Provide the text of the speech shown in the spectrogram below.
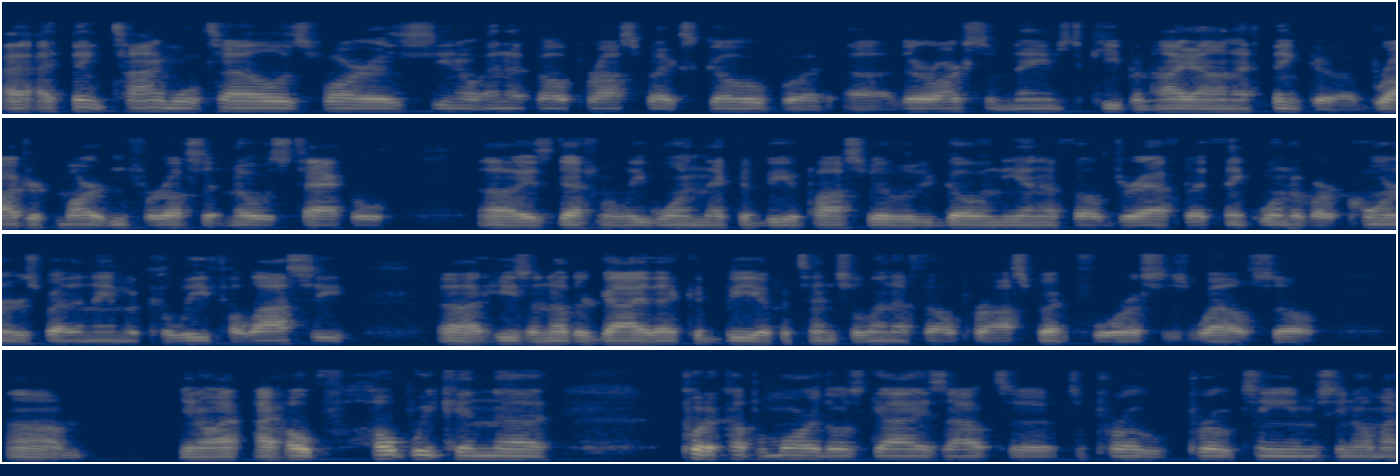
I, I, think time will tell as far as you know NFL prospects go, but uh, there are some names to keep an eye on. I think uh, Brodric Martin for us at nose tackle uh, is definitely one that could be a possibility to go in the NFL draft. I think one of our corners by the name of Kahlef Hailassie, uh, he's another guy that could be a potential NFL prospect for us as well. So, um, you know, I, I, hope hope we can uh, put a couple more of those guys out to to pro pro teams. You know, my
